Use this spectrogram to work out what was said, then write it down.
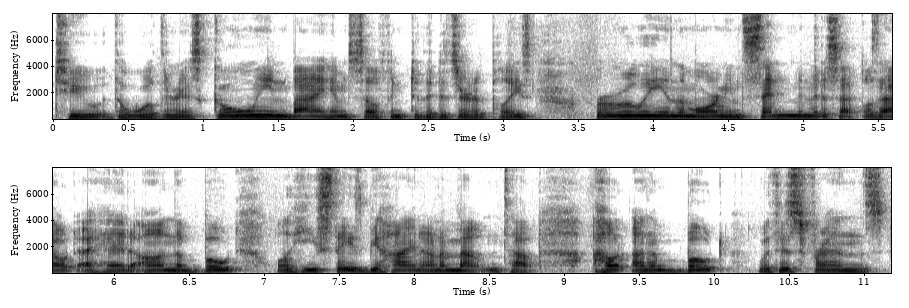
to the wilderness, going by himself into the deserted place early in the morning, sending the disciples out ahead on the boat while he stays behind on a mountaintop, out on a boat with his friends,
